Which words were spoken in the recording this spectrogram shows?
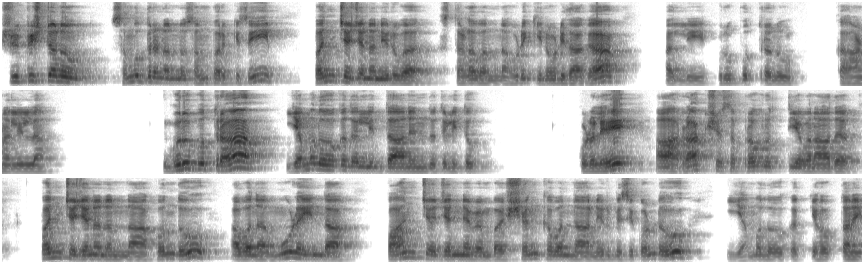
ಶ್ರೀಕೃಷ್ಣನು ಸಮುದ್ರನನ್ನು ಸಂಪರ್ಕಿಸಿ ಪಂಚಜನನಿರುವ ಸ್ಥಳವನ್ನ ಹುಡುಕಿ ನೋಡಿದಾಗ ಅಲ್ಲಿ ಗುರುಪುತ್ರನು ಕಾಣಲಿಲ್ಲ. ಗುರುಪುತ್ರ ಯಮಲೋಕದಲ್ಲಿದ್ದಾನೆಂದು ತಿಳಿತು. ಕೂಡಲೇ ಆ ರಾಕ್ಷಸ ಪ್ರವೃತ್ತಿಯವನಾದ ಪಂಚಜನನನ್ನ ಕೊಂದು ಅವನ ಮೂಳೆಯಿಂದ ಪಾಂಚಜನ್ಯವೆಂಬ ಶಂಖವನ್ನ ನಿರ್ಮಿಸಿಕೊಂಡು ಯಮಲೋಕಕ್ಕೆ ಹೋಗ್ತಾನೆ.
